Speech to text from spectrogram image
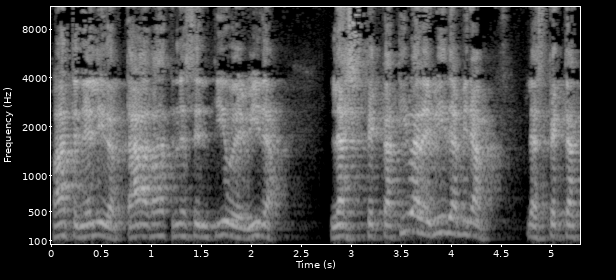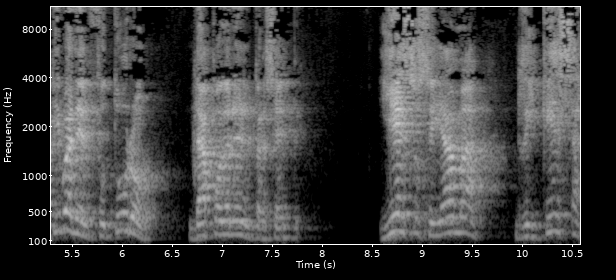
vas a tener libertad, vas a tener sentido de vida. La expectativa de vida, mira, la expectativa en el futuro da poder en el presente. Y eso se llama riqueza.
